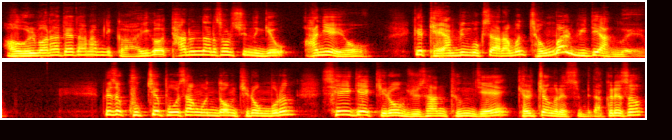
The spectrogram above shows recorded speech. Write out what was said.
아, 얼마나 대단합니까? 이거 다른 나라에서 할 수 있는 게 아니에요. 그 대한민국 사람은 정말 위대한 거예요. 그래서 국제보상운동 기록물은 세계 기록 유산 등재에 결정을 했습니다. 그래서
